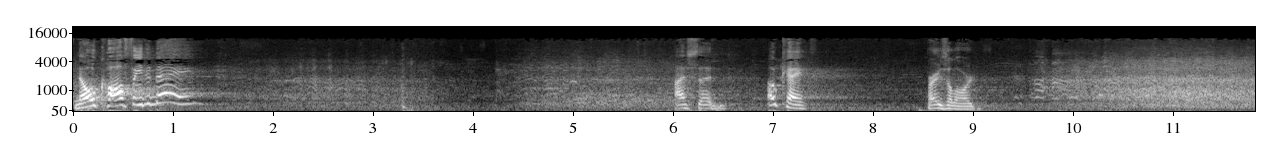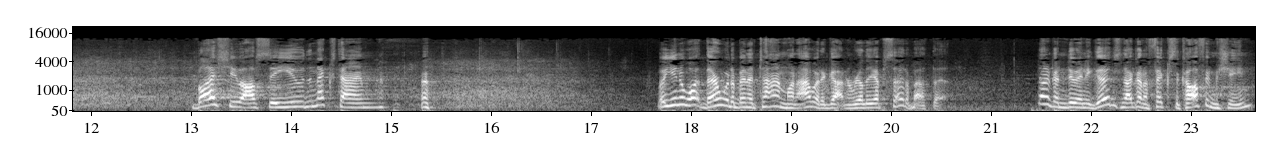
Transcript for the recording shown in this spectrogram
no coffee today. I said, Okay. Praise the Lord. Bless you. I'll see you the next time. well, you know what? There would have been a time when I would have gotten really upset about that. Not going to do any good. It's not going to fix the coffee machine.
